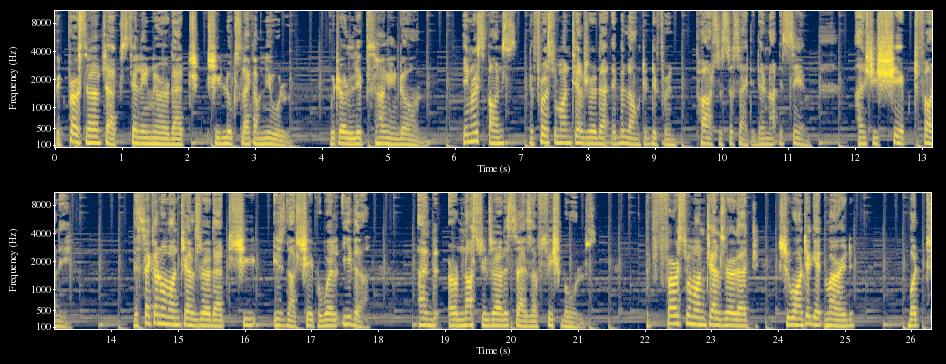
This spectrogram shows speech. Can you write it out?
with personal attacks telling her that she looks like a mule with her lips hanging down. In response, the first woman tells her that they belong to different parts of society, they're not the same, and she's shaped funny. The second woman tells her that she is not shaped well either, and her nostrils are the size of fish bowls. The first woman tells her that she want to get married, but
